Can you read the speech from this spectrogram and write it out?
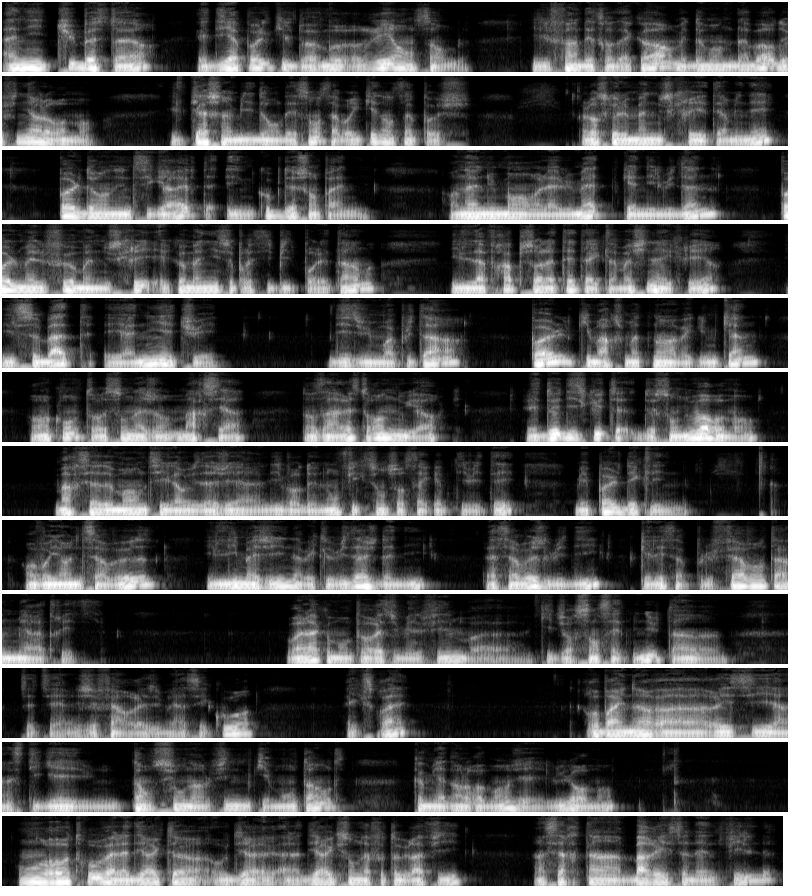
Annie tue Buster et dit à Paul qu'ils doivent mourir ensemble. Il feint d'être d'accord, mais demande d'abord de finir le roman. Il cache un bidon d'essence abriqué dans sa poche. Lorsque le manuscrit est terminé, Paul demande une cigarette et une coupe de champagne. En allumant l'allumette qu'Annie lui donne, Paul met le feu au manuscrit et comme Annie se précipite pour l'éteindre, il la frappe sur la tête avec la machine à écrire. Ils se battent et Annie est tuée. Dix-huit mois plus tard, Paul, qui marche maintenant avec une canne, rencontre son agent, Marcia, dans un restaurant de New York. Les deux discutent de son nouveau roman. Marcia demande s'il envisageait un livre de non-fiction sur sa captivité, mais Paul décline. En voyant une serveuse, il l'imagine avec le visage d'Annie. La serveuse lui dit qu'elle est sa plus fervente admiratrice. Voilà comment on peut résumer le film, euh, qui dure 107 minutes. Hein. J'ai fait un résumé assez court, exprès. Rob Reiner a réussi à instiguer une tension dans le film qui est montante, comme il y a dans le roman. J'ai lu le roman. On retrouve à la, direction de la photographie un certain Barry Sonnenfield,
